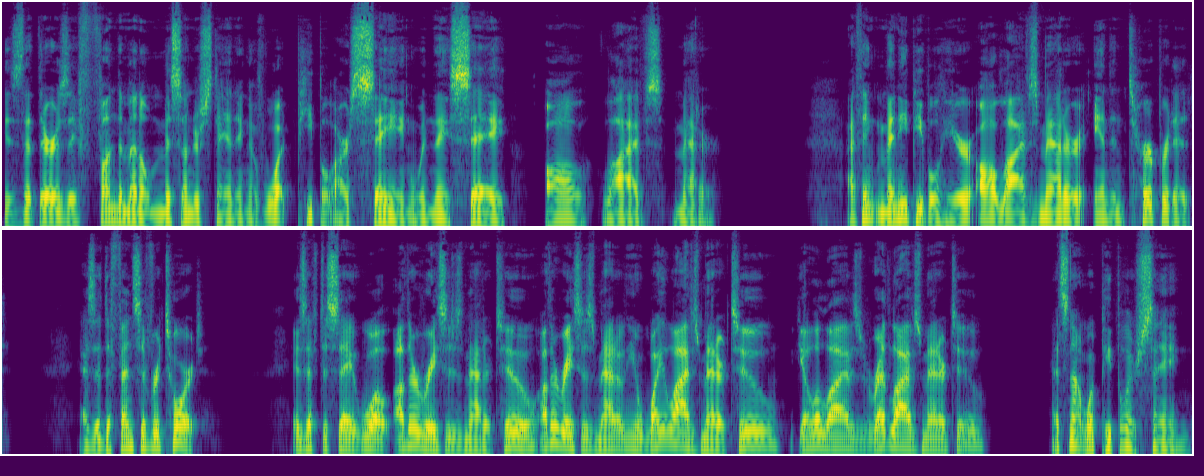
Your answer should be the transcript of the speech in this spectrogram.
is that there is a fundamental misunderstanding of what people are saying when they say all lives matter. I think many people hear all lives matter and interpret it as a defensive retort as if to say, well, other races matter too. Other races matter. You know, white lives matter too. Yellow lives, red lives matter too. That's not what people are saying,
